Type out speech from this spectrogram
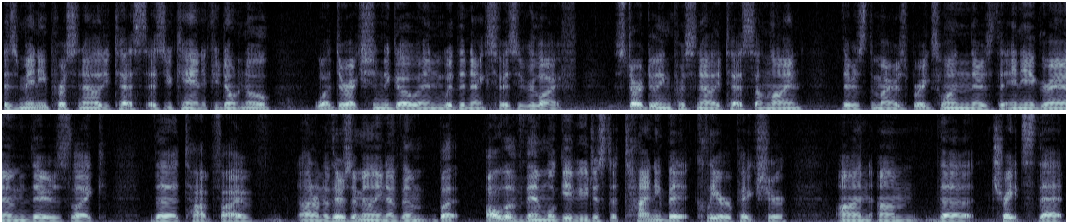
as many personality tests as you can. If you don't know what direction to go in with the next phase of your life, start doing personality tests online. There's the Myers Briggs one, there's the Enneagram, there's like the top five. I don't know, there's a million of them, but all of them will give you just a tiny bit clearer picture on um, the traits that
